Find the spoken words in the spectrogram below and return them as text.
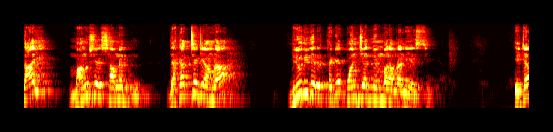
তাই মানুষের সামনে দেখাচ্ছে যে আমরা বিরোধীদের থেকে পঞ্চায়েত মেম্বার আমরা নিয়ে এসেছি। এটা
